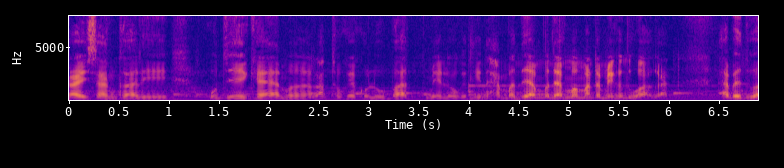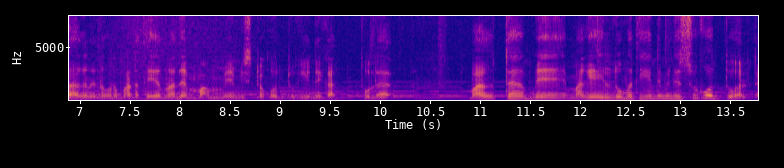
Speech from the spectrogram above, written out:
රයි සංකාරී උජේ කෑම රත්තු කැකොළු බත් මේ ලෝක තියන හැම දෙයම්ම දැම්ම මට මේක දවාගන්න. හැබැ දවාගෙන එනකොට මට තේරවා දැ මම මේ මිස්ට කොත්තු කියන එකත් තුළ මංට මේ මගේ ඉල්ලුම තියෙන මිනිස්සු කොත්තුවලට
